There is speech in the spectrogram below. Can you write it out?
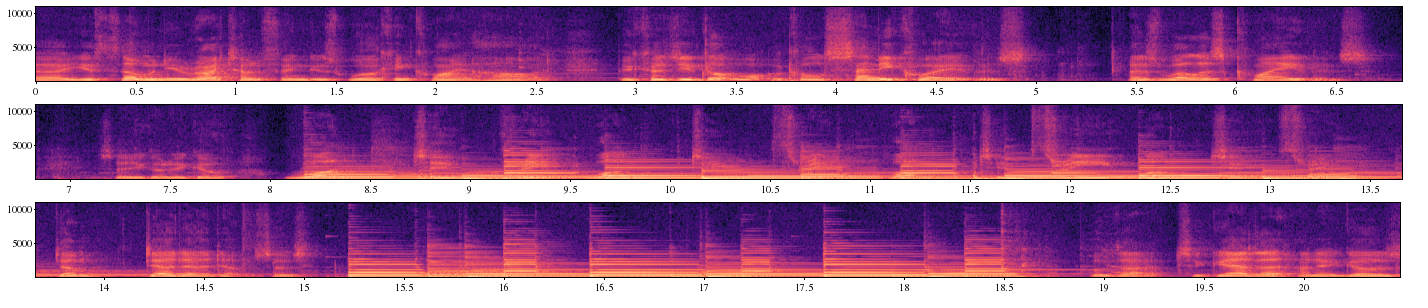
uh, your thumb and your right hand fingers working quite hard because you've got what are called semiquavers as well as quavers. So you've got to go one, two, three, one, Dum, da, da. So put that together and it goes.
